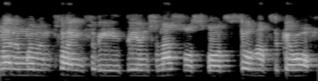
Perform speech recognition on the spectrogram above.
men and women playing for the, the international squad still have to go off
